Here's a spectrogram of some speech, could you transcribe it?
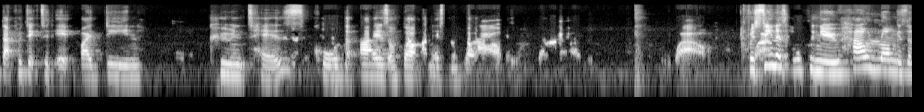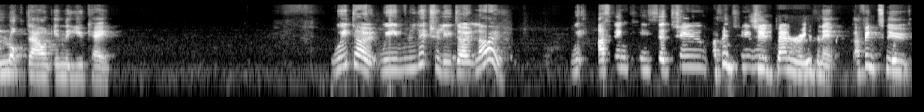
that predicted it by Dean Koontz called The Eyes of Darkness. Wow. Wow. Christina's asking you, how long is the lockdown in the UK? We don't. We literally don't know. We. I think he said two. I think two to January, isn't it? I think to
